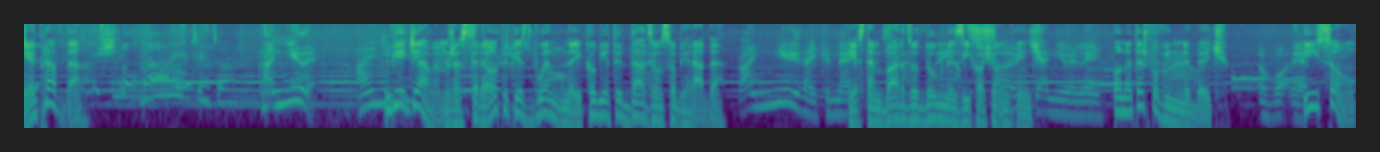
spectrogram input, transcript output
Nieprawda. Wiedziałem, że stereotyp jest błędny i kobiety dadzą sobie radę. Jestem bardzo dumny z ich osiągnięć. One też powinny być. I są.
